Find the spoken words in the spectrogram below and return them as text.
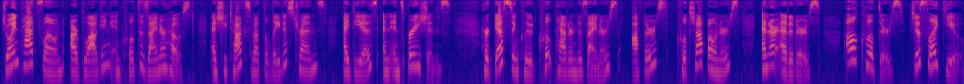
Join Pat Sloan, our blogging and quilt designer host, as she talks about the latest trends, ideas, and inspirations. Her guests include quilt pattern designers, authors, quilt shop owners, and our editors, all quilters, just like you.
